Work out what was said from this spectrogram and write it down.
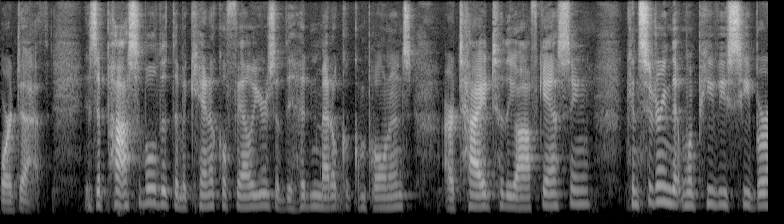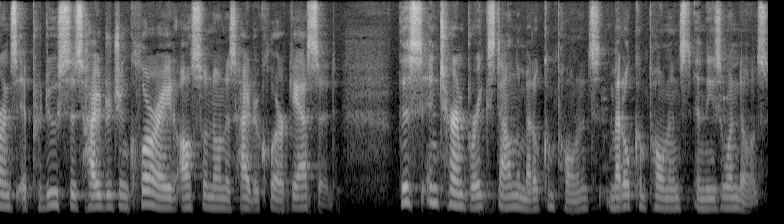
or death. Is it possible that the mechanical failures of the hidden medical components are tied to the off-gassing? Considering that when PVC burns, it produces hydrogen chloride, also known as hydrochloric acid. This in turn breaks down the metal components, metal components in these windows.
